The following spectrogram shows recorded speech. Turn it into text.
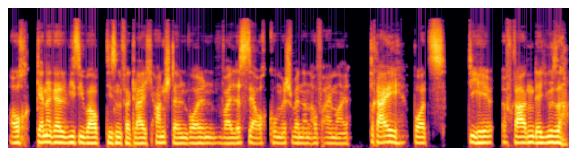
auch generell, wie sie überhaupt diesen Vergleich anstellen wollen, weil es ist ja auch komisch, wenn dann auf einmal drei Bots die Fragen der User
